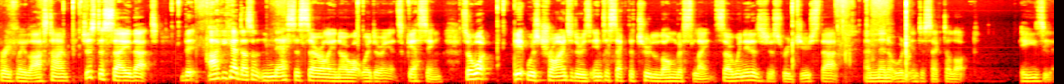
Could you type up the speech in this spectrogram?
briefly last time, just to say that the ArchiCAD doesn't necessarily know what we're doing. It's guessing. So what it was trying to do is intersect the two longest lengths. So we needed to just reduce that, and then it would intersect a lot easier.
